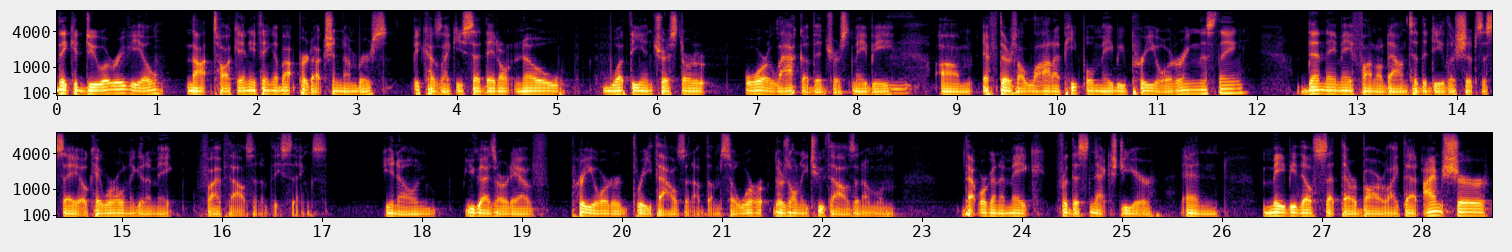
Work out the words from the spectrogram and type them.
they could do a reveal, not talk anything about production numbers because, like you said, they don't know what the interest or or lack of interest may be. Um, if there's a lot of people maybe pre-ordering this thing, then they may funnel down to the dealerships to say, okay, we're only going to make five thousand of these things, you know, and you guys already have pre-ordered three thousand of them, so we're there's only two thousand of them that we're going to make for this next year and maybe they'll set their bar like that i'm sure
